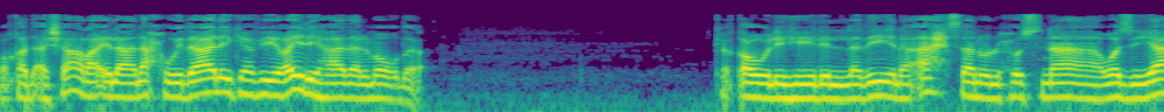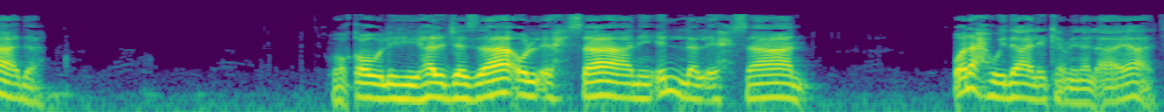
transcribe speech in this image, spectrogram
وقد أشار إلى نحو ذلك في غير هذا الموضع. كقوله للذين أحسنوا الحسنى وزيادة وقوله هل جزاء الإحسان إلا الإحسان ونحو ذلك من الآيات.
